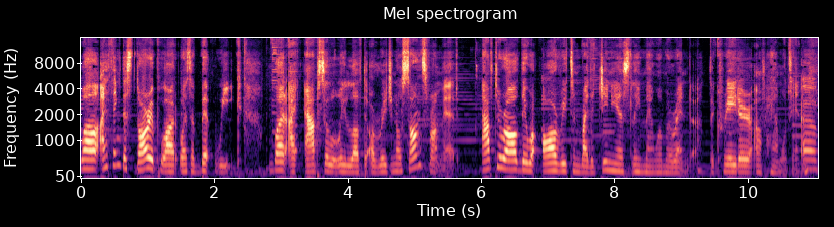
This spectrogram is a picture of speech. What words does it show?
Well, I think the story plot was a bit weak, but I absolutely loved the original songs from it. After all, they were all written by the genius Lin Manuel Miranda, the creator of Hamilton. Of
